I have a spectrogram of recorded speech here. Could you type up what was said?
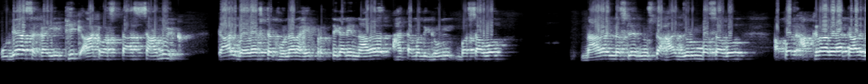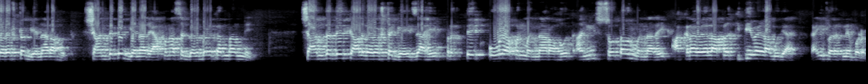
उद्या सकाळी ठीक आठ वाजता सामूहिक काल भैरवाष्टक होणार आहे. प्रत्येकाने नारळ हातामध्ये घेऊन बसावं. नारळ नसले नुसतं हात जोडून बसावं. आपण अकरा वेळा काळ भैरवाष्टक घेणार आहोत. शांततेत घेणार आहे. आपण असं गडबड करणार नाही. शांततेत काल व्यवस्थ घ्यायचं आहे. प्रत्येक ओळ आपण म्हणणार आहोत आणि स्वतःहून म्हणणार आहे अकरा वेळाला आपला किती वेळ लागू द्या? काही फरक नाही पडत.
